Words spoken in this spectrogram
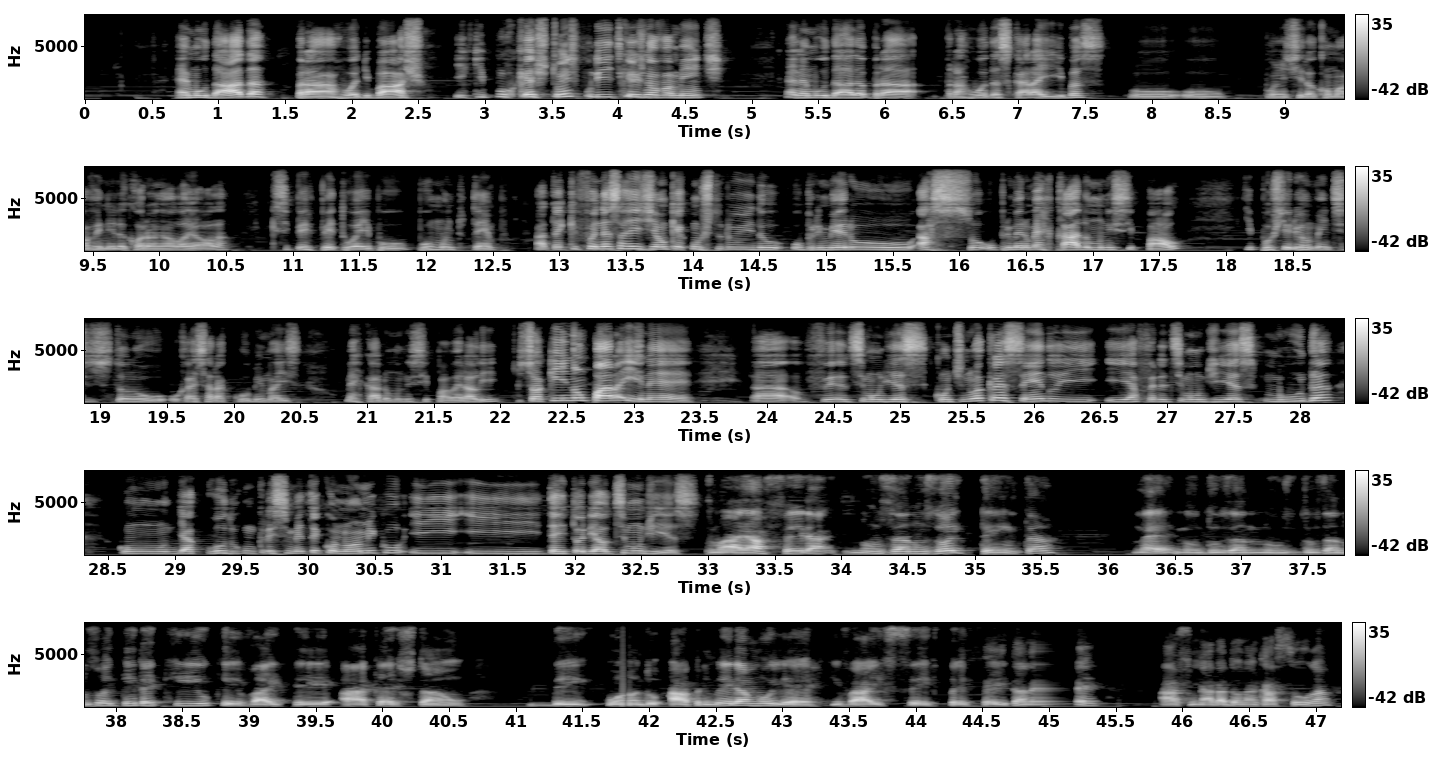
é mudada para a Rua de Baixo, e que por questões políticas, novamente, ela é mudada para a Rua das Caraíbas, ou, ou conhecida como Avenida Coronel Loyola, que se perpetua aí por, por muito tempo. Até que foi nessa região que é construído o primeiro, o primeiro mercado municipal, que posteriormente se tornou o Caixara Clube, mas o mercado municipal era ali. Só que não para aí, né? A Feira de Simão Dias continua crescendo e, e a Feira de Simão Dias muda com, de acordo com o crescimento econômico e, e territorial de Simão Dias. Mas a feira, nos anos 80, né? No, dos, anos, dos anos 80 aqui, o que? Vai ter a questão de quando a primeira mulher que vai ser prefeita, né? A afinada Dona Caçula,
